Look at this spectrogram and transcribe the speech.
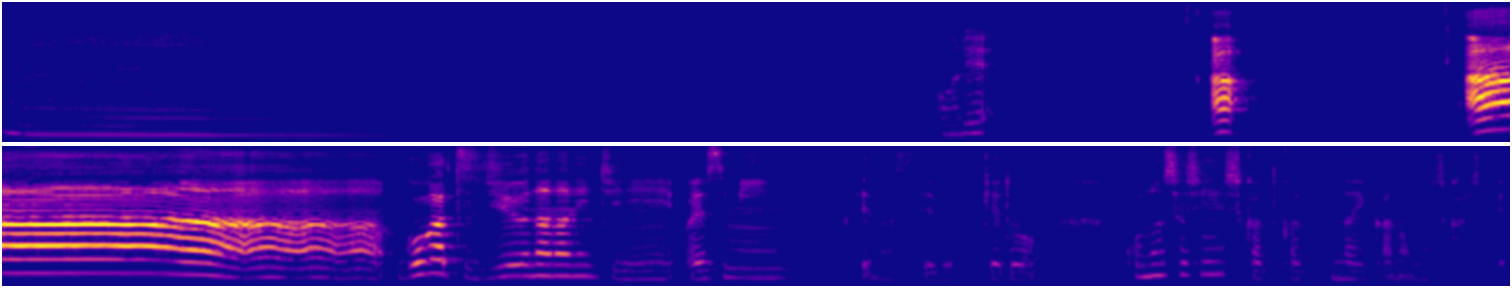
うーんあれああーあーあーあー5月17日にお休みって載せてるけどこの写真しか使ってないかなもしかして。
